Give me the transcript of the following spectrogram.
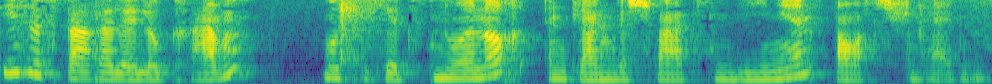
Dieses Parallelogramm muss ich jetzt nur noch entlang der schwarzen Linien ausschneiden.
